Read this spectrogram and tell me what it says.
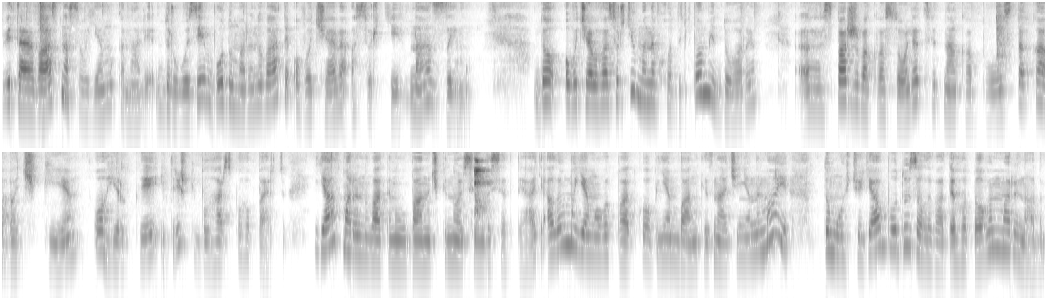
Вітаю вас на своєму каналі. Друзі, буду маринувати овочеве асорті на зиму. До овочевого асорті в мене входять помідори, е, спаржева квасоля, цвітна капуста, кабачки, огірки і трішки болгарського перцю. Я маринуватиму в баночки 0,75, але в моєму випадку об'єм банки значення немає, тому що я буду заливати готовим маринадом.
